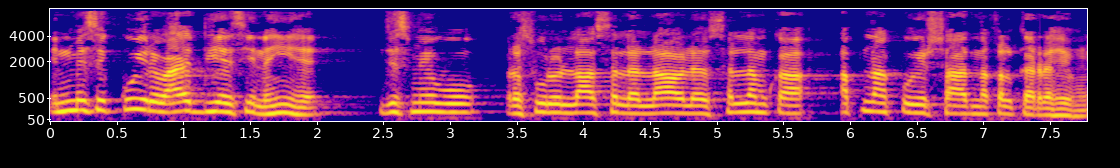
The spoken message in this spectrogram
ان میں سے کوئی روایت بھی ایسی نہیں ہے جس میں وہ رسول اللہ صلی اللہ علیہ وسلم کا اپنا کوئی ارشاد نقل کر رہے ہوں۔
